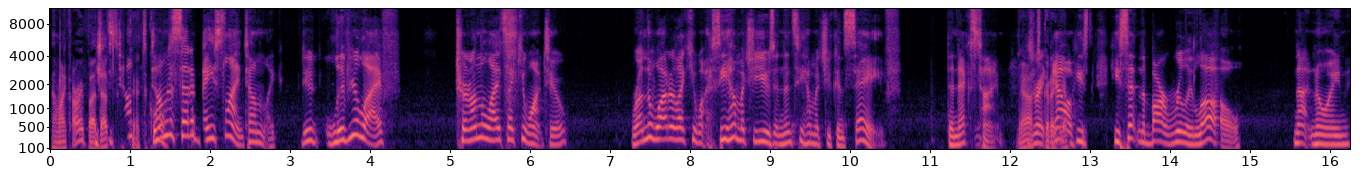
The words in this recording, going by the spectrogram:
And I'm like, all right, bud, that's tell, that's tell him to set a baseline. Tell him like, dude, live your life, turn on the lights like you want to, run the water like you want, see how much you use, and then see how much you can save the next time. Yeah, 'Cause that's a right now idea. he's he's setting the bar really low, not knowing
